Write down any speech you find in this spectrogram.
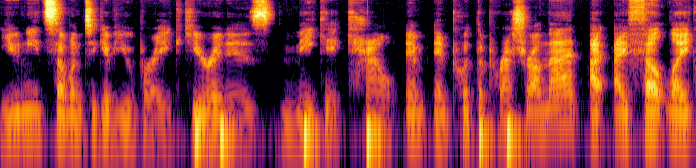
you need someone to give you a break. Here it is. Make it count and, and put the pressure on that. I, I felt like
